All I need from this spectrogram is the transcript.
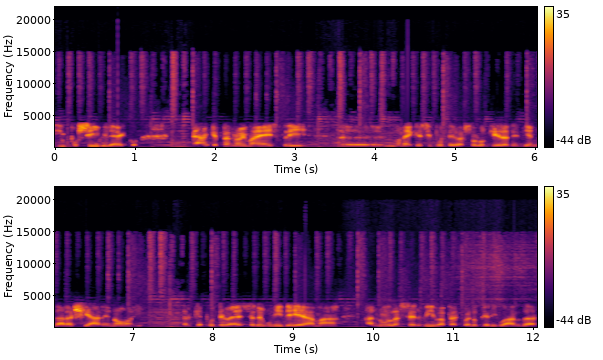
impossibile ecco. anche per noi maestri eh, non è che si poteva solo chiedere di andare a sciare noi perché poteva essere un'idea ma a nulla serviva per quello che riguarda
